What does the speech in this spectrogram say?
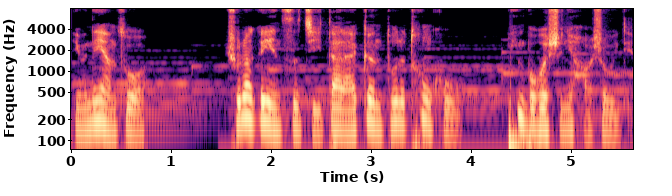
因为那样做。除了给你自己带来更多的痛苦，并不会使你好受一点。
